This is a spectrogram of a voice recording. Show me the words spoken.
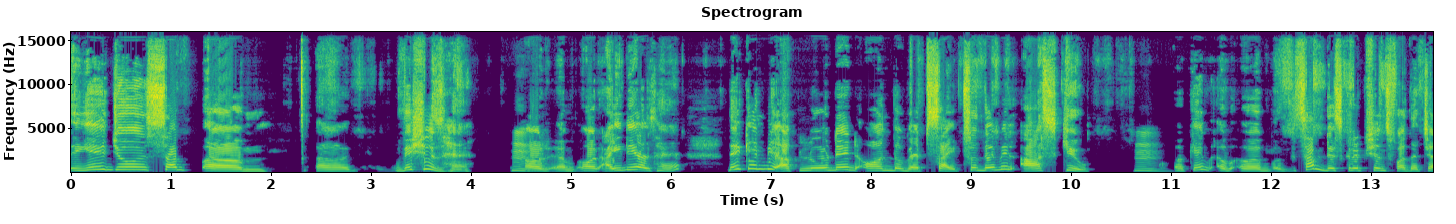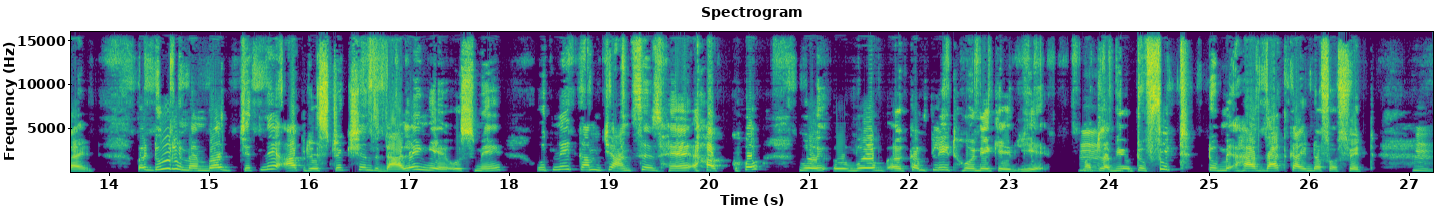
ये जो सब विशेज हैं. और और आइडियाज़ हैं they can be uploaded on the website. So they will ask you, hmm. okay, uh, uh, some descriptions for the child. But do remember, जितने आप restrictions डालेंगे उसमें उतने कम chances हैं आपको वो वो complete होने के लिए hmm. मतलब you to fit to have that kind of a fit. Hmm.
